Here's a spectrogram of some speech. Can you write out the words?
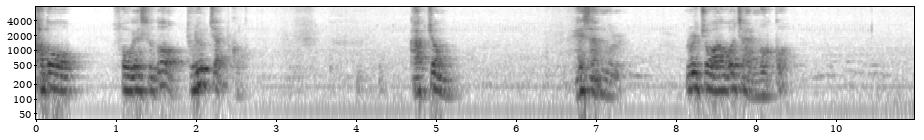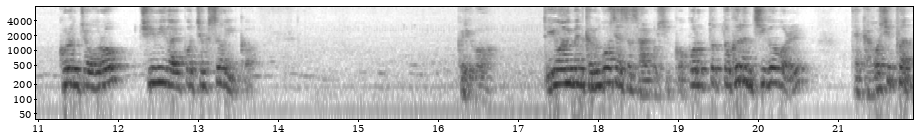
파도 속에서도 두렵지 않고 각종 해산물을 좋아하고 잘 먹고 그런 쪽으로 취미가 있고 적성이 있고 그리고 이왕이면 그런 곳에서 살고 싶고 또, 또 그런 직업을 택하고 싶은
